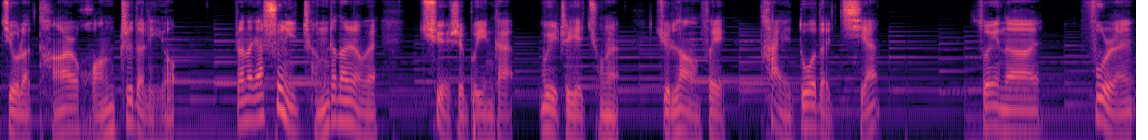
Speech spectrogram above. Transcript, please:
就有了堂而皇之的理由，让大家顺理成章的认为，确实不应该为这些穷人去浪费太多的钱。所以呢，富人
